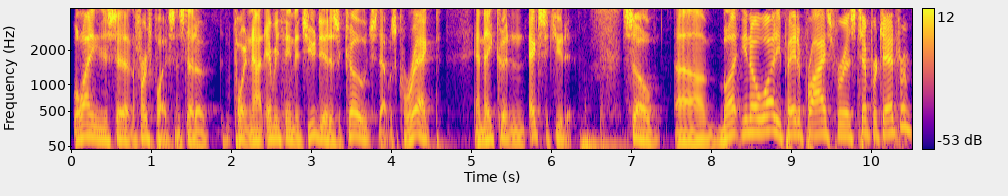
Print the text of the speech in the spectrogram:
Well, why didn't you just say that in the first place instead of pointing out everything that you did as a coach that was correct and they couldn't execute it? So, um, but you know what? He paid a price for his temper tantrum.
